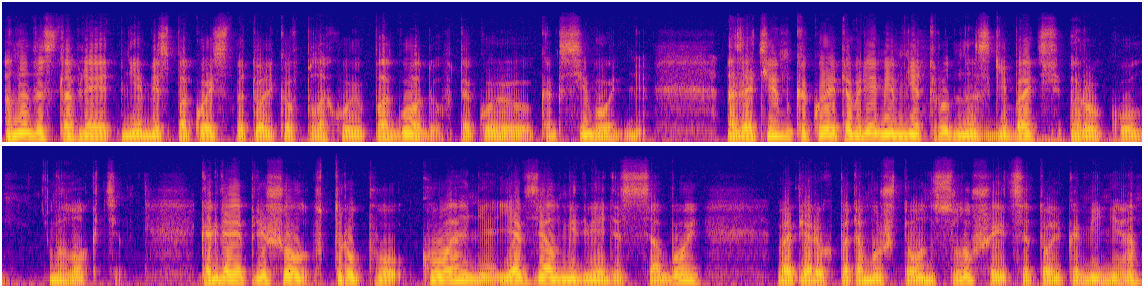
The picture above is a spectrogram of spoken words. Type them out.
Она доставляет мне беспокойство только в плохую погоду, в такую, как сегодня. А затем какое-то время мне трудно сгибать руку в локте. Когда я пришел в труппу Куаня, я взял медведя с собой, во-первых, потому что он слушается только меня,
